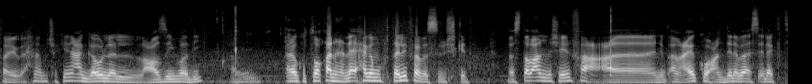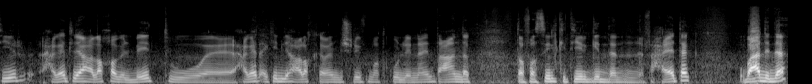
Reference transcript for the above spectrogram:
طيب إحنا متشكرين على الجولة العظيمة دي حبيبي أنا كنت أتوقع إن هنلاقي حاجة مختلفة بس مش كده بس طبعا مش هينفع آه، نبقى معاكم. وعندنا بقى أسئلة كتير حاجات ليها علاقة بالبيت وحاجات أكيد ليها علاقة كمان بشريف مدخول لأن أنت عندك تفاصيل كتير جدا في حياتك. وبعد ده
